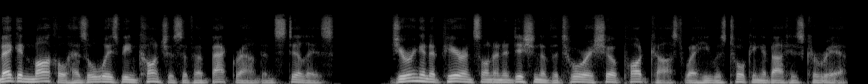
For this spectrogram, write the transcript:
Meghan Markle has always been conscious of her background and still is. During an appearance on an edition of the Touré Show podcast where he was talking about his career,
